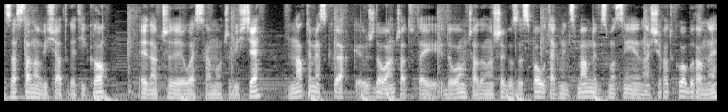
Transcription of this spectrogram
zastanowi się Atletico, e, znaczy West Ham oczywiście, natomiast Clark już dołącza tutaj, dołącza do naszego zespołu, tak więc mamy wzmocnienie na środku obrony,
